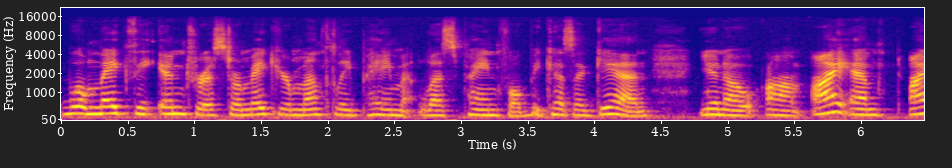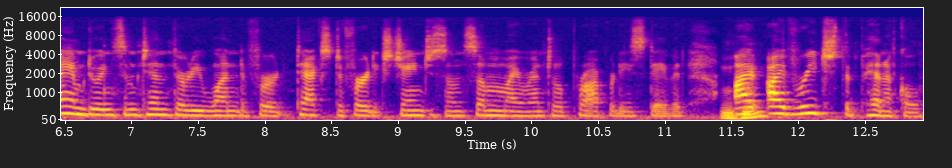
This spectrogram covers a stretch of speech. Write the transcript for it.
will make the interest or make your monthly payment less painful? Because again, you know, um, I am I am doing some 1031 deferred tax deferred exchanges on some of my rental properties, David. I, I've reached the pinnacle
